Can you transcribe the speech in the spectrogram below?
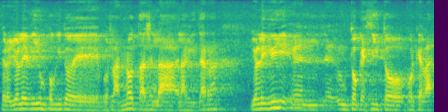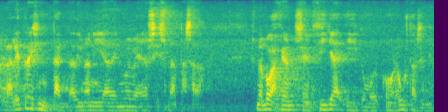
pero yo le di un poquito de pues, las notas en la, guitarra. Yo le di un toquecito, porque la, letra es intacta de una niña de nueve años y es una pasada. Es una vocación sencilla y como, le gusta al Señor.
